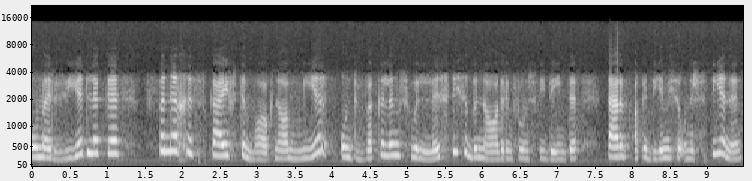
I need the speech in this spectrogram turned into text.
om 'n redelike vinnige skuif te maak na 'n meer ontwikkelingsholistiese benadering vir ons studente ter akademiese ondersteuning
